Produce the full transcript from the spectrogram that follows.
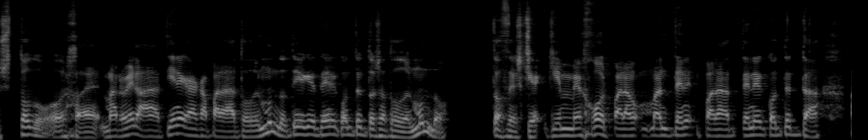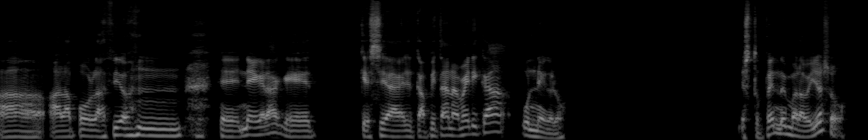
Pues todo, joder, Marvel ah, tiene que acaparar a todo el mundo, tiene que tener contentos a todo el mundo. Entonces, ¿qui- ¿quién mejor para, mantener, para tener contenta a, a la población eh, negra que, que sea el Capitán América un negro? Estupendo y maravilloso.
